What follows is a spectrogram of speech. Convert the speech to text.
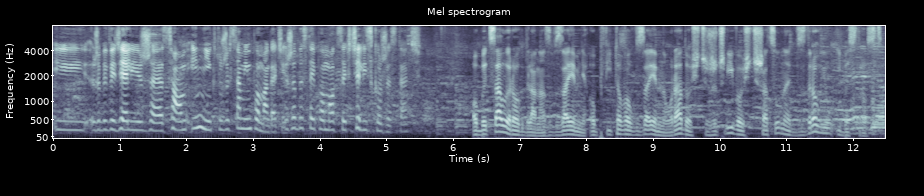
i żeby wiedzieli, że są inni, którzy chcą im pomagać i żeby z tej pomocy chcieli skorzystać. Oby cały rok dla nas wzajemnie obfitował wzajemną radość, życzliwość, szacunek w zdrowiu i beztrosce.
